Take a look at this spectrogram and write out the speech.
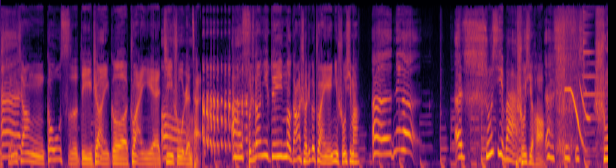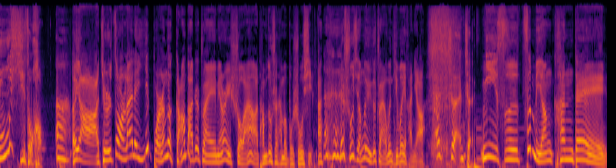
形象构思的这样一个专业技术人才。啊，不知道你对我刚说这个专业你熟悉吗？呃，那个，呃，熟悉吧？熟悉哈。呃，熟悉。熟悉就好。啊！哎呀，今儿早上来了一波人，我刚把这专业名一说完啊，他们都说他们不熟悉。哎，那熟悉，我有一个专业问题问一下你啊。呃，专专，你是怎么样看待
